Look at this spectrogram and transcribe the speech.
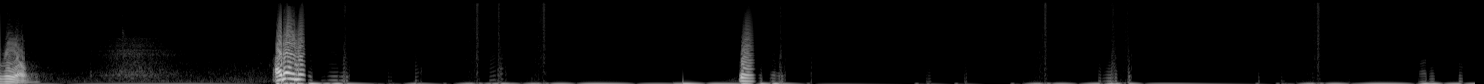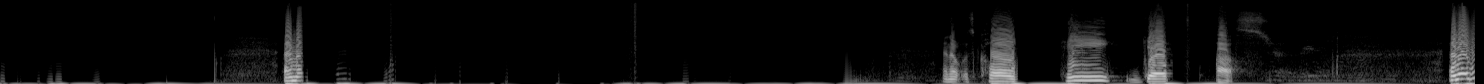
real. I don't know. And and it was called He Gets Us. And I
